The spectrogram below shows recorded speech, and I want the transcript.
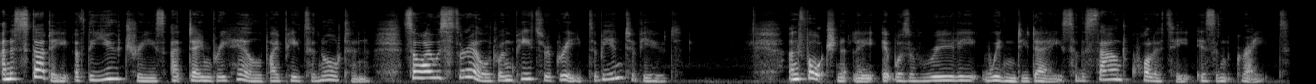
and a study of the yew trees at Danebury Hill by Peter Norton, so I was thrilled when Peter agreed to be interviewed. Unfortunately, it was a really windy day, so the sound quality isn't great,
